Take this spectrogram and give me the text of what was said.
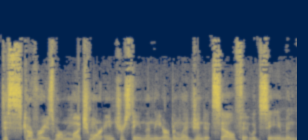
discoveries were much more interesting than the urban legend itself, it would seem. And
